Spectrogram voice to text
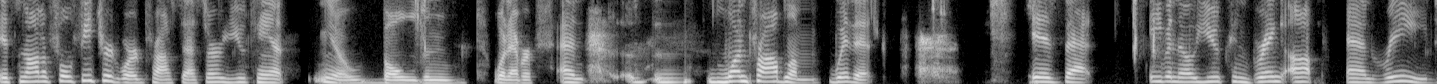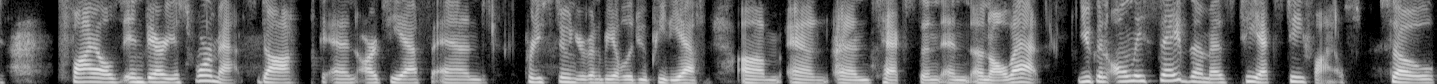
it's not a full featured word processor. You can't you know bold and whatever. And uh, one problem with it is that even though you can bring up and read files in various formats doc and rtf and pretty soon you're going to be able to do pdf um, and and text and, and and all that. You can only save them as txt files. So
